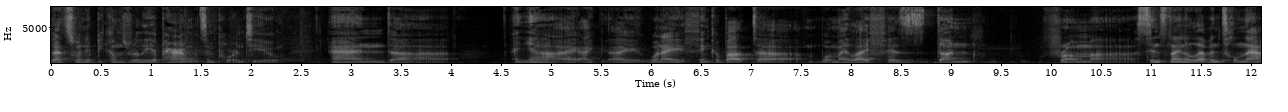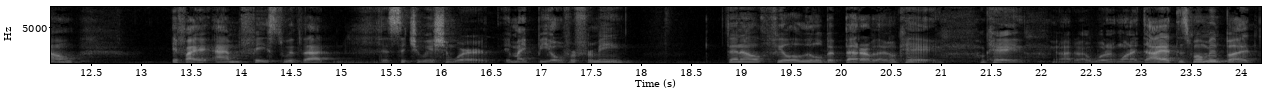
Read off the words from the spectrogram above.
that's when it becomes really apparent what's important to you. And uh, and yeah, I, I, I, when I think about uh, what my life has done from uh, since 9/11 till now, if I am faced with that this situation where it might be over for me, then I'll feel a little bit better. Like okay, okay, you know, I wouldn't want to die at this moment, but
